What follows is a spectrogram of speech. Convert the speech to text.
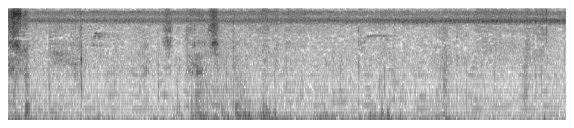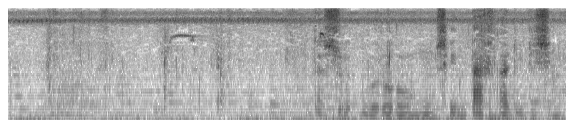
shoot di sekitaran situ. Kita shoot burung sintar tadi di sini.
